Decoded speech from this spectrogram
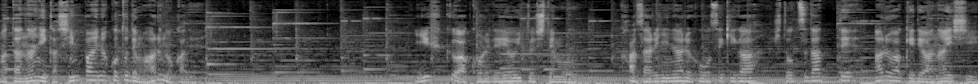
また何か心配なことでもあるのかね？衣服はこれで良いとしても飾りになる宝石が一つだってあるわけではないし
